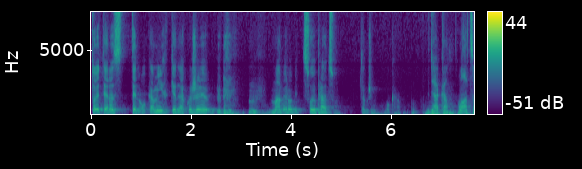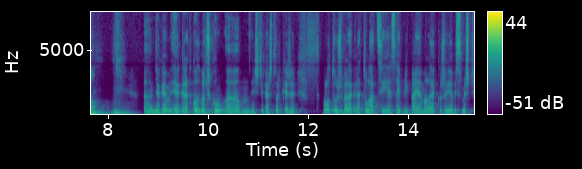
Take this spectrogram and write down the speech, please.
to je teraz ten okamih, keď akože máme robiť svoju prácu. Takže oka. Vďaka. Láco? Ďakujem. Ja krátku odbočku ešte k štvorke, že bolo to už veľa gratulácií, ja sa aj pripájam, ale akože ja by som ešte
